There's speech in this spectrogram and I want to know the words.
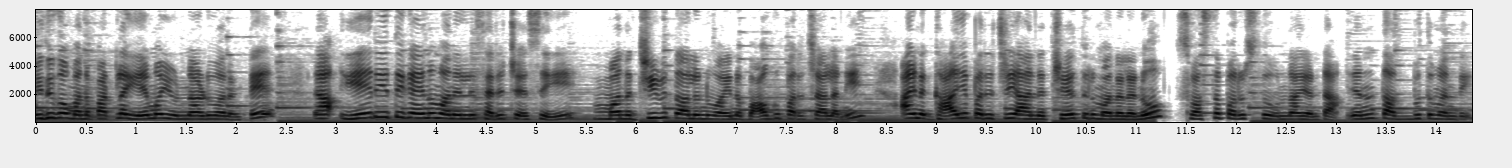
ఇదిగో మన పట్ల ఏమై ఉన్నాడు అని అంటే ఏ రీతిగైనా మనల్ని సరిచేసి మన జీవితాలను ఆయన బాగుపరచాలని ఆయన గాయపరిచి ఆయన చేతులు మనలను స్వస్థపరుస్తూ ఉన్నాయంట. ఎంత అద్భుతం అండి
